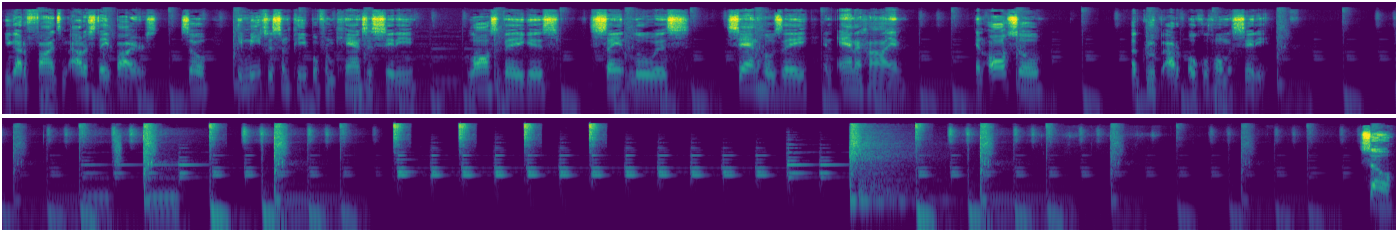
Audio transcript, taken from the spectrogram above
you got to find some out-of-state buyers. So he meets with some people from Kansas City, Las Vegas, St. Louis, San Jose, and Anaheim, and also a group out of Oklahoma City. So,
